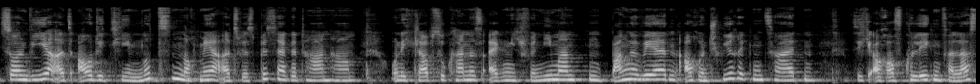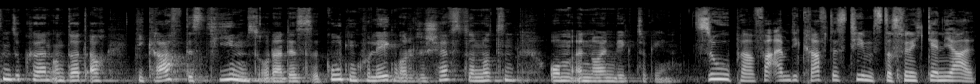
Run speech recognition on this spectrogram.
sollen wir als Audit-Team nutzen, noch mehr als wir es bisher getan haben. Und ich glaube, so kann es eigentlich für niemanden bange werden, auch in schwierigen Zeiten, sich auch auf Kollegen verlassen zu können und dort auch die Kraft des Teams oder des guten Kollegen oder des Chefs zu nutzen, um einen neuen Weg zu gehen. Super, vor allem die Kraft des Teams, das finde ich genial.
